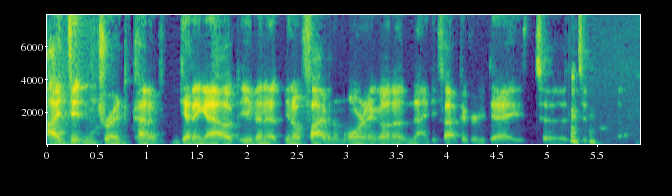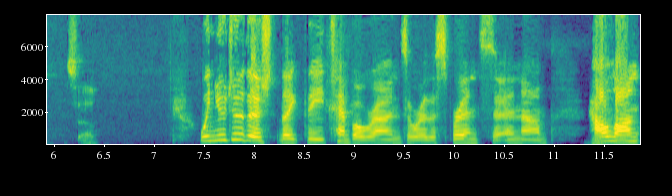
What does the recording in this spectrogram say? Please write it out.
I didn't dread kind of getting out even at you know five in the morning on a 95 degree day to, to do that. So When you do the like the tempo runs or the sprints, and um, how long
